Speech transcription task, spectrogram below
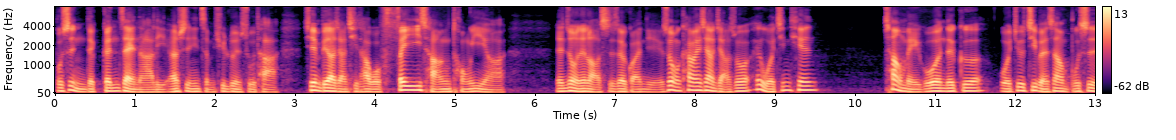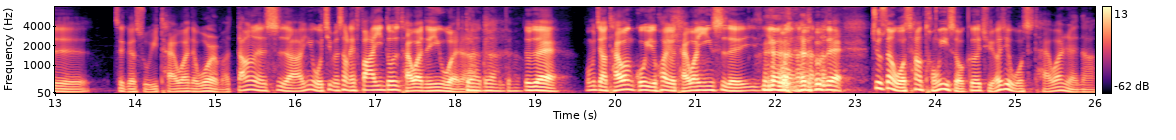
不是你的根在哪里，而是你怎么去论述它。先不要讲其他，我非常同意啊，任仲仁老师这个观点。有时候我们开玩笑讲说，哎，我今天。唱美国人的歌，我就基本上不是这个属于台湾的味儿嘛？当然是啊，因为我基本上连发音都是台湾的英文啊，对啊，对啊，对，对不对？我们讲台湾国语的话，有台湾英式的英文，对不对？就算我唱同一首歌曲，而且我是台湾人啊，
